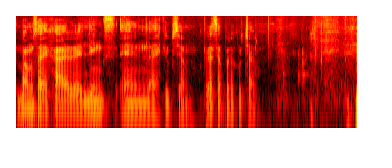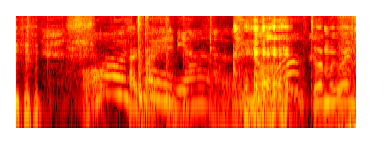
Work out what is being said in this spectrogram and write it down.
vamos a dejar links en la descripción. Gracias por escuchar. ¡Oh, genial! ¿No? Estuvo muy bueno.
